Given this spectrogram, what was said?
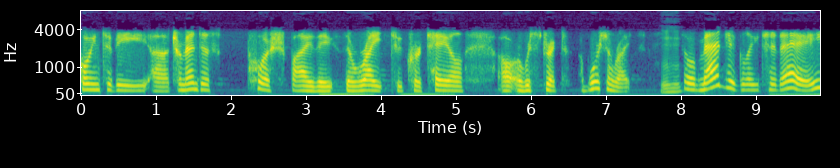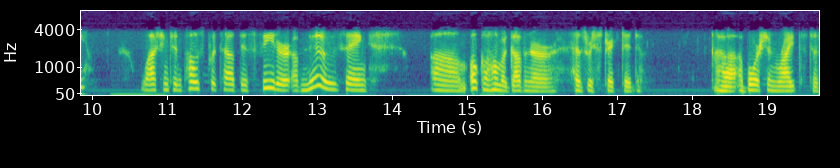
going to be a tremendous push by the the right to curtail or, or restrict abortion rights. Mhm. So magically today, Washington Post puts out this feeder of news saying um, Oklahoma governor has restricted uh, abortion rights to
